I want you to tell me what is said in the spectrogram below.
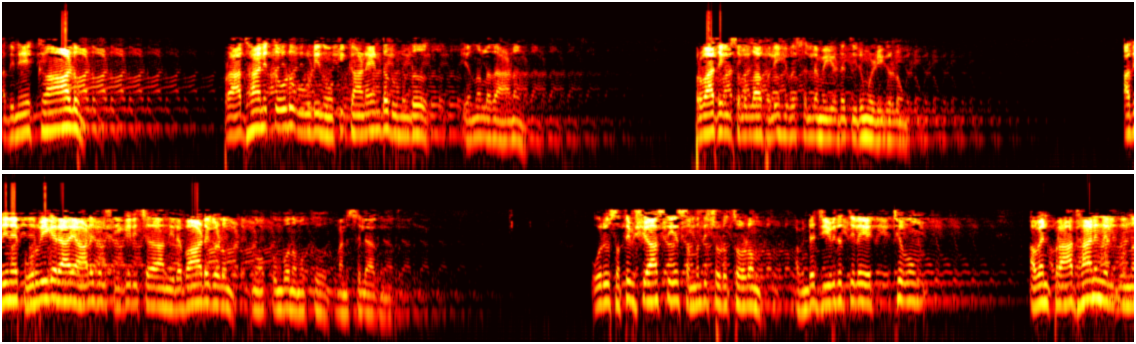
അതിനേക്കാളും പ്രാധാന്യത്തോടുകൂടി നോക്കിക്കാണേണ്ടതുണ്ട് എന്നുള്ളതാണ് പ്രവാചകൻ സല്ലല്ലാഹു അലഹി വസ്ല്ലമ്മയുടെ തിരുമൊഴികളും അതിനെ പൂർവികരായ ആളുകൾ സ്വീകരിച്ച ആ നിലപാടുകളും നോക്കുമ്പോൾ നമുക്ക് മനസ്സിലാകുന്നത്. ഒരു സത്യവിശ്വാസിയെ സംബന്ധിച്ചിടത്തോളം അവന്റെ ജീവിതത്തിലെ ഏറ്റവും അവൻ പ്രാധാന്യം നൽകുന്ന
